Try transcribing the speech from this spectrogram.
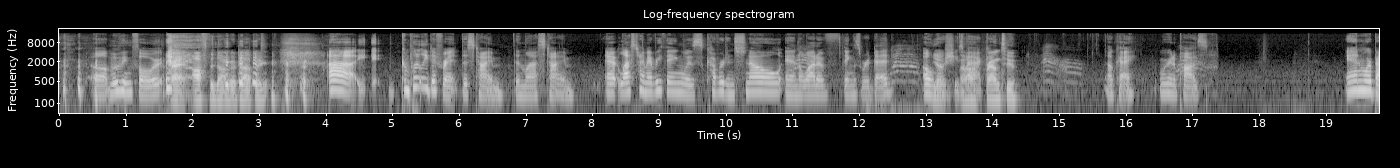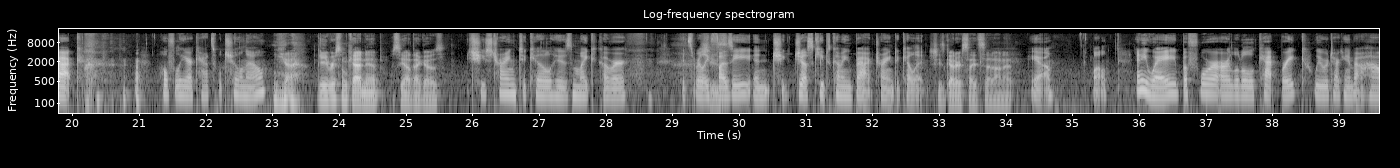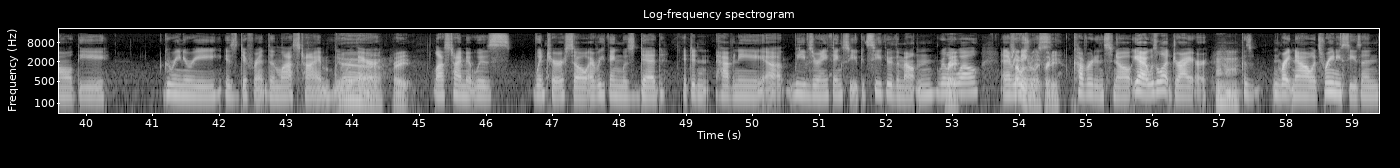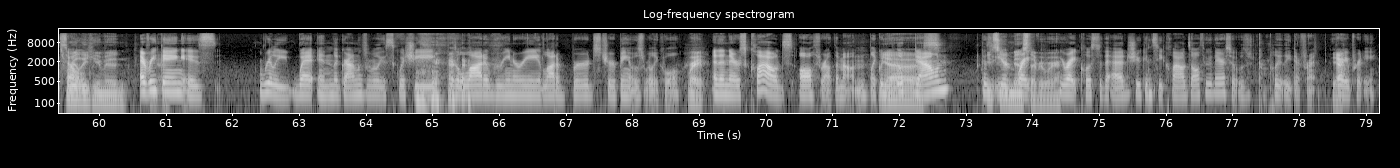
uh, moving forward, All right, off the dongo topic. uh, completely different this time than last time. Last time everything was covered in snow and a lot of things were dead. Oh no, she's Uh, back. Round two. Okay, we're gonna pause. And we're back. Hopefully, our cats will chill now. Yeah. Gave her some catnip. We'll see how that goes. She's trying to kill his mic cover. It's really She's- fuzzy, and she just keeps coming back trying to kill it. She's got her sights set on it. Yeah. Well, anyway, before our little cat break, we were talking about how the greenery is different than last time we yeah, were there. Right. Last time it was winter, so everything was dead. It didn't have any uh, leaves or anything, so you could see through the mountain really Right. well, and So everything was really pretty. covered in snow. Yeah, it was a lot drier Mm-hmm. because right now it's rainy season, It's so really humid. everything is really wet and the ground was really squishy. There's a lot of greenery, a lot of birds chirping. It was really cool. Right. And then there's clouds all throughout the mountain. Like when you look down, because you're mist right, everywhere. you're right close to the edge. You can see clouds all through there, so it was completely different. Yeah. Very pretty.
